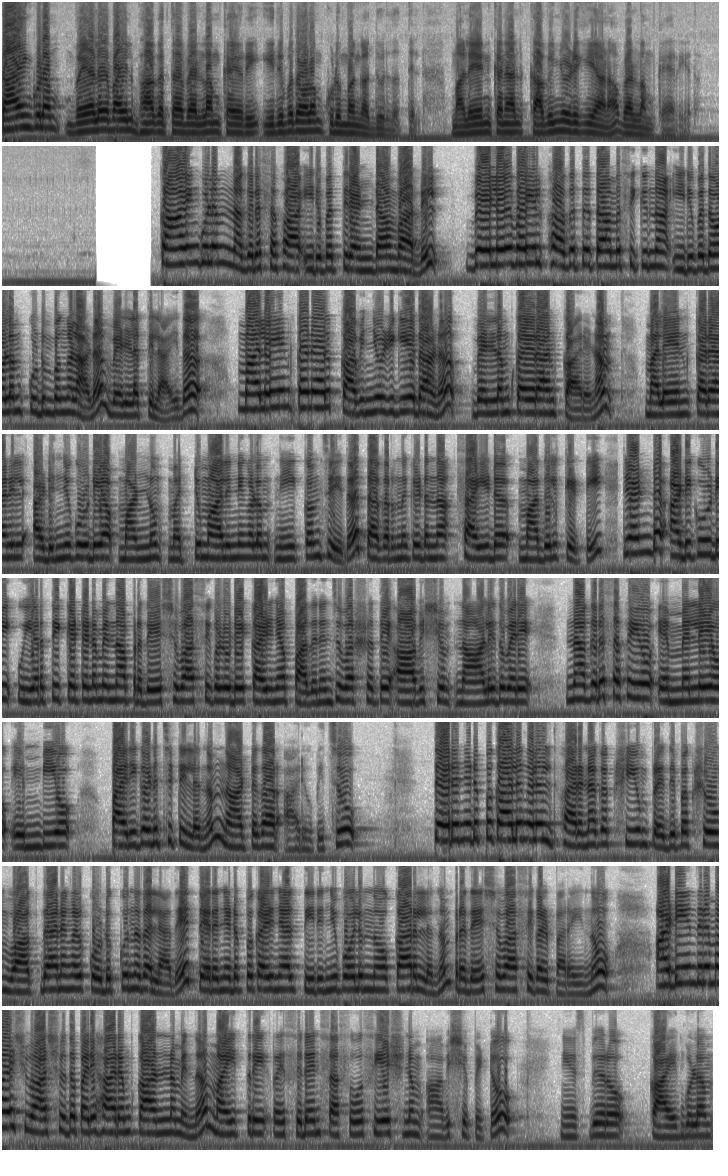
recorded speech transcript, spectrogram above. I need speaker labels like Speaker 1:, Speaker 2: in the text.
Speaker 1: കായംകുളം വേളേവയൽ ഭാഗത്ത് വെള്ളം കയറി ഇരുപതോളം കുടുംബങ്ങൾ ദുരിതത്തിൽ. മലയൻ കനാൽ കവിഞ്ഞൊഴുകിയാണ് വെള്ളം കയറിയത്.
Speaker 2: കായംകുളം നഗരസഭ ഇരുപത്തിരണ്ടാം വാർഡിൽ വെളേവയൽ ഭാഗത്ത് താമസിക്കുന്ന ഇരുപതോളം കുടുംബങ്ങളാണ് വെള്ളത്തിലായത്. മലയൻ കനാൽ കവിഞ്ഞൊഴുകിയതാണ് വെള്ളം കയറാൻ കാരണം. മലയൻ കരാനിൽ അടിഞ്ഞുകൂടിയ മണ്ണും മറ്റു മാലിന്യങ്ങളും നീക്കം ചെയ്ത് തകർന്നു കിടന്ന സൈഡ് മതിൽ കെട്ടി രണ്ട് അടി കൂടി ഉയർത്തിക്കെട്ടണമെന്ന പ്രദേശവാസികളുടെ കഴിഞ്ഞ പതിനഞ്ച് വർഷത്തെ ആവശ്യം നാളിതുവരെ നഗരസഭയോ എം എൽ എയോ എം പിയോ പരിഗണിച്ചിട്ടില്ലെന്നും നാട്ടുകാർ ആരോപിച്ചു. തെരഞ്ഞെടുപ്പ് കാലങ്ങളിൽ ഭരണകക്ഷിയും പ്രതിപക്ഷവും വാഗ്ദാനങ്ങൾ കൊടുക്കുന്നതല്ലാതെ തെരഞ്ഞെടുപ്പ് കഴിഞ്ഞാൽ തിരിഞ്ഞുപോലും നോക്കാറില്ലെന്നും പ്രദേശവാസികൾ പറയുന്നു. അടിയന്തരമായി ശാശ്വത പരിഹാരം കാണണമെന്ന് മൈത്രി റെസിഡൻസ് അസോസിയേഷനും ആവശ്യപ്പെട്ടു. News bureau Kayamkulam.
